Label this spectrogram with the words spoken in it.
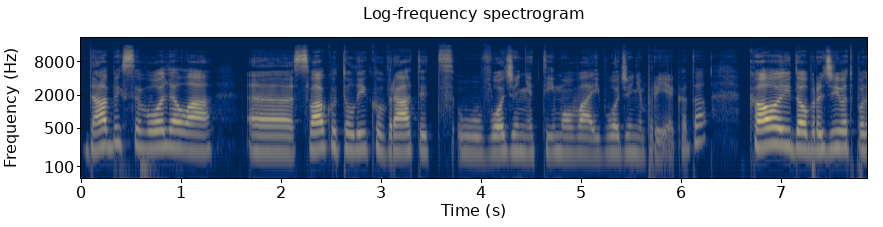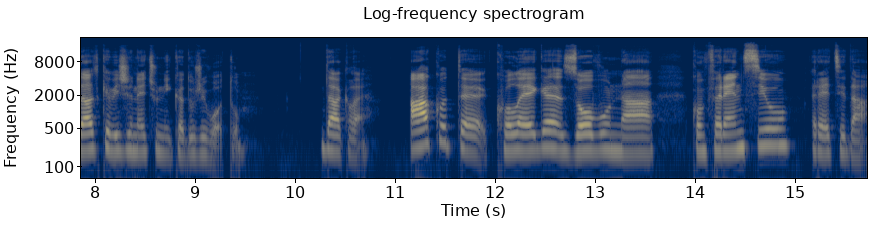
da bih se voljela uh, svako toliko vratiti u vođenje timova i vođenje projekata, kao i da obrađivati podatke više neću nikad u životu. Dakle, ako te kolege zovu na konferenciju, reci da.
